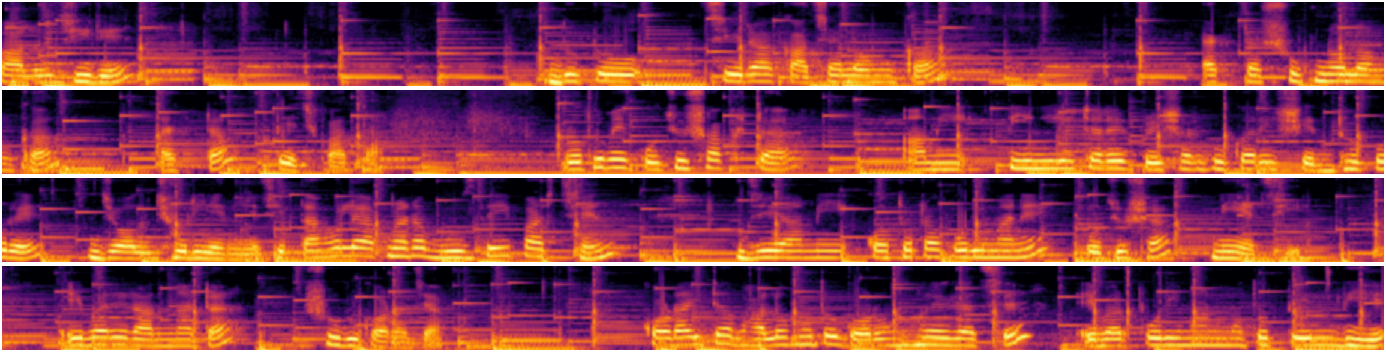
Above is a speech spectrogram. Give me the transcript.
কালো জিরে, দুটো চেরা কাঁচা লঙ্কা, একটা শুকনো লঙ্কা, একটা তেজপাতা। প্রথমে কচু শাকটা আমি তিন লিটারের প্রেশার কুকারে সেদ্ধ করে জল ঝরিয়ে নিয়েছি। তাহলে আপনারা বুঝতেই পারছেন যে আমি কতটা পরিমাণে কচু শাক নিয়েছি। এবারে রান্নাটা শুরু করা যাক। কড়াইটা ভালো মতো গরম হয়ে গেছে, এবার পরিমাণ মতো তেল দিয়ে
